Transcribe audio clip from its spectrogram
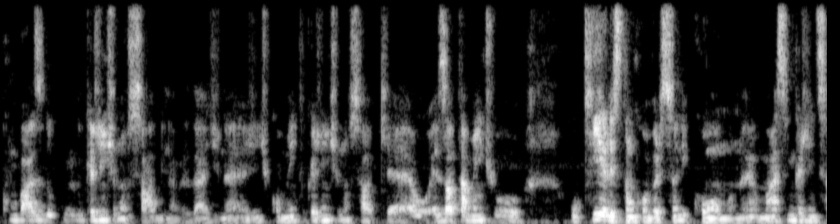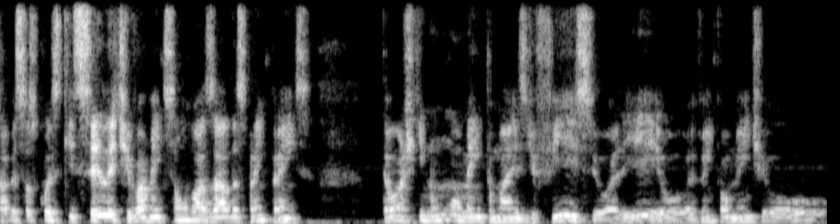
com base do, do, que a gente não sabe, na verdade, né? A gente comenta o que a gente não sabe, que é exatamente o, o que eles estão conversando e como, né? O máximo que a gente sabe é essas coisas que seletivamente são vazadas para a imprensa. Então, acho que num momento mais difícil ali, ou eventualmente o,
